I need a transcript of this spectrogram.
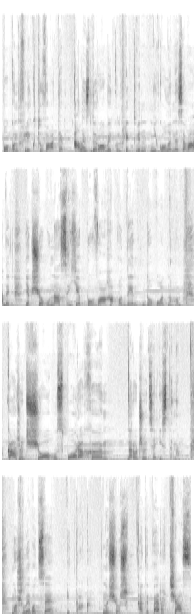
поконфліктувати, але здоровий конфлікт він ніколи не завадить, якщо у нас є повага один до одного. Кажуть, що у спорах. е, Народжується істина. Можливо, це і так. Ну що ж, а тепер час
